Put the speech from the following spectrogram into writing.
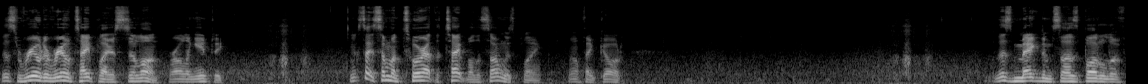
This reel-to-reel tape player is still on, rolling empty. Looks like someone tore out the tape while the song was playing. Oh, thank God. This magnum-sized bottle of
